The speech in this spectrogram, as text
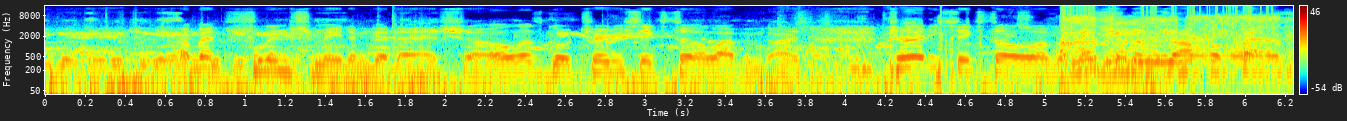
I bet Flinch made him get that headshot. Oh, let's go 36 to 11, guys. 36 to 11. Make sure to drop a fast.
